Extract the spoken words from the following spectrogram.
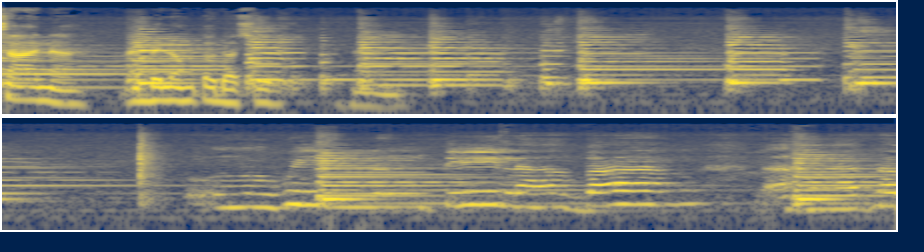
Sana I belong to the zoo. Umuwi ng tila bang lahat na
